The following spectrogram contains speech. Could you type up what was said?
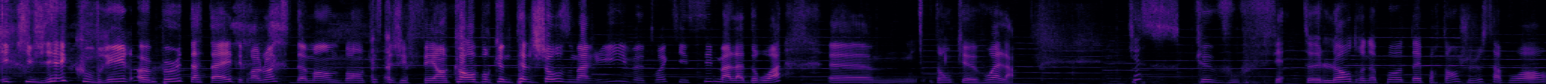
et qui vient couvrir un peu ta tête. Et probablement que tu te demandes, bon, qu'est-ce que j'ai fait encore pour qu'une telle chose m'arrive, toi qui es si maladroit? Euh, donc euh, voilà. Qu'est-ce que vous faites? L'ordre n'a pas d'importance. Je veux juste savoir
